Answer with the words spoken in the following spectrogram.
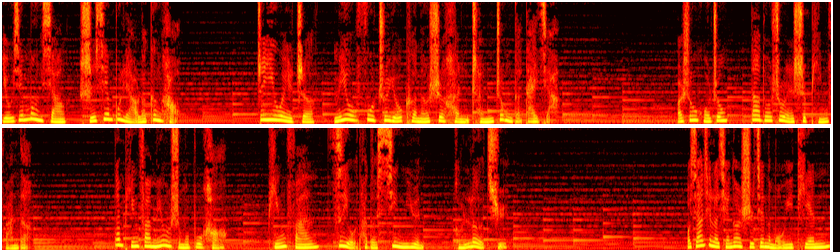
有些梦想实现不了了更好。这意味着。没有付出，有可能是很沉重的代价。而生活中大多数人是平凡的。但平凡没有什么不好，平凡自有它的幸运和乐趣。我想起了前段时间的某一天，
